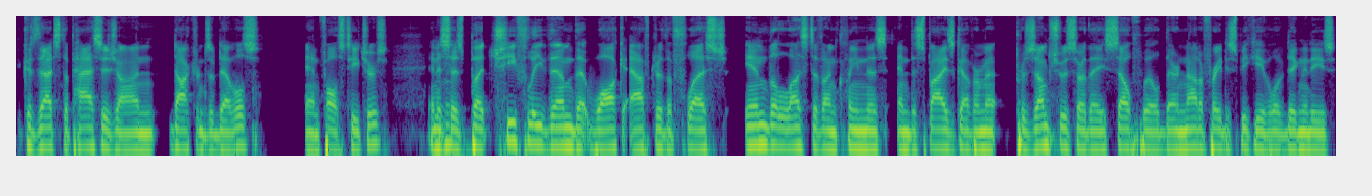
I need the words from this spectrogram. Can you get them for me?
because that's the passage on doctrines of devils and false teachers, and it Mhm. says, "But chiefly them that walk after the flesh in the lust of uncleanness and despise government, presumptuous are they, self willed. They're not afraid to speak evil of dignities,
